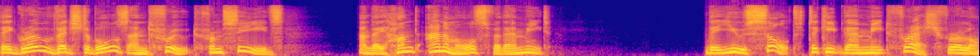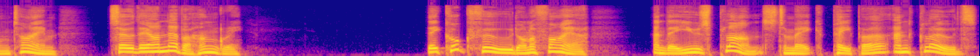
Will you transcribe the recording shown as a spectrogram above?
They grow vegetables and fruit from seeds, and they hunt animals for their meat. They use salt to keep their meat fresh for a long time, so they are never hungry. They cook food on a fire, and they use plants to make paper and clothes.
